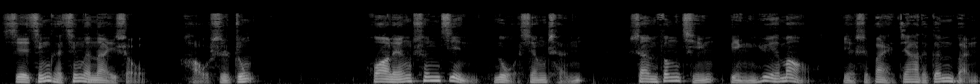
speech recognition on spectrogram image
写秦可卿的那一首《好事中》：“画梁春尽落香尘，扇风情秉月貌，便是败家的根本。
